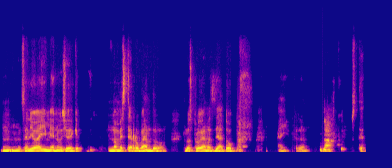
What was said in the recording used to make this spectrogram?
Mm, Me salió ahí mi anuncio de que no me esté robando los programas de Adobe. Ay, perdón No. usted.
